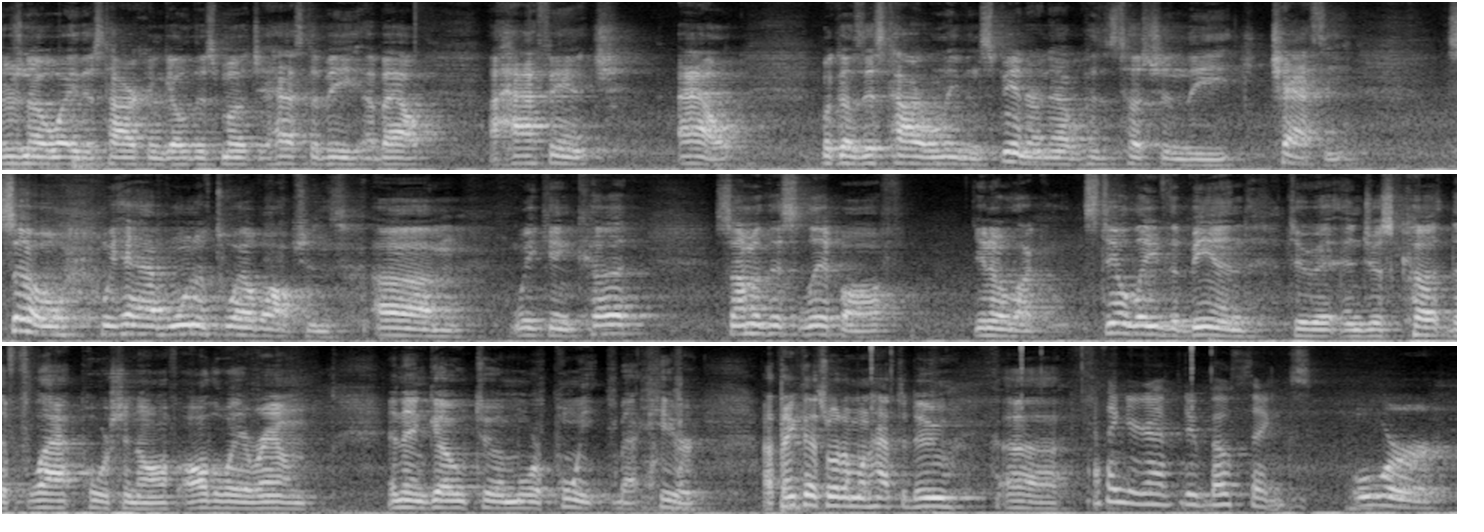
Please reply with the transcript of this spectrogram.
There's no way this tire can go this much. It has to be about a half inch out because this tire won't even spin right now because it's touching the chassis. So, we have one of 12 options. Um, we can cut some of this lip off you know, like still leave the bend to it and just cut the flat portion off all the way around and then go to a more point back here. I think that's what I'm gonna have to do. Uh, I think you're gonna have to do both things. or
